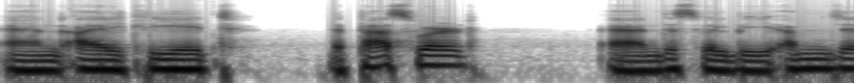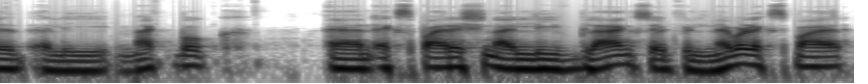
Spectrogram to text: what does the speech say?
and I'll create the password, and this will be Amjad Ali MacBook, and expiration I'll leave blank, so it will never expire.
